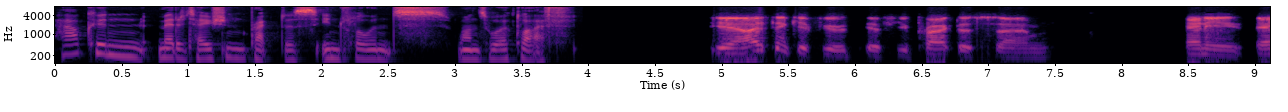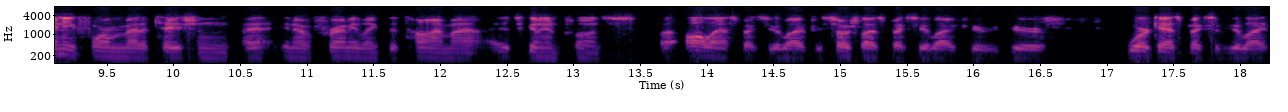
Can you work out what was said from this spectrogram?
How can meditation practice influence one's work life? Yeah, I think if you if you practice um, any any form of meditation, uh, you know, for any length of time, uh, it's going to influence uh, all aspects of your life, your social aspects of your life, your your work aspects of your life,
